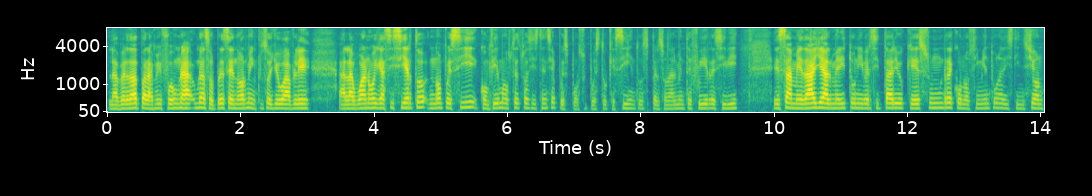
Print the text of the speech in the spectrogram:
la verdad para mí fue una, una, sorpresa enorme, incluso yo hablé a la UAN, oiga, sí cierto, no, pues sí, confirma usted su asistencia, pues por supuesto que sí, entonces personalmente fui y recibí esa medalla al mérito universitario que es un reconocimiento, una distinción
